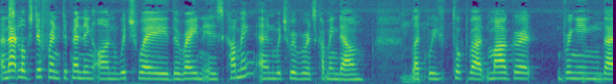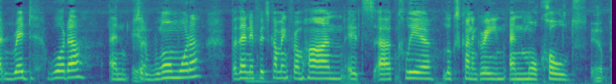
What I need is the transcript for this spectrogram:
And that looks different depending on which way the rain is coming and which river it's coming down. Like we talked about Margaret bringing that red water and sort of warm water. But then if it's coming from Hann, it's uh, clear, looks kind of green and more cold. Yep.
